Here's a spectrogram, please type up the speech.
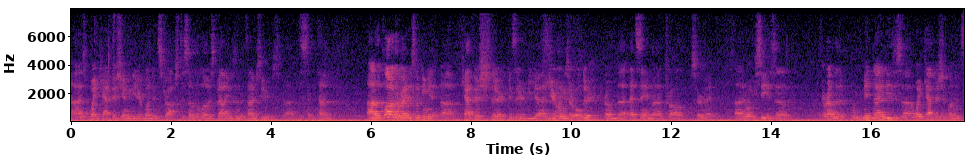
uh, as white catfish young of the year abundance drops to some of the lowest values in the time series at the same time. Uh, the plot on the right is looking at uh, catfish that are considered to be uh, yearlings or older from the, that same uh, trawl survey. Uh, and what we see is uh, around the mid 90s, uh, white catfish abundance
